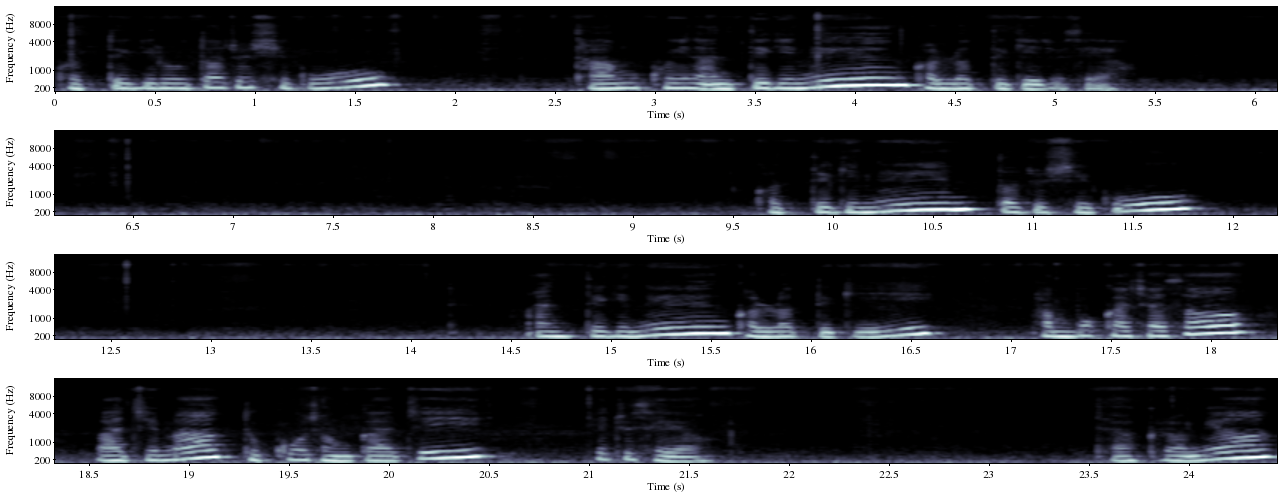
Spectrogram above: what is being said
겉뜨기로 떠주시고 다음 코인 안뜨기는 걸러뜨기 해주세요. 겉뜨기는 떠주시고 안뜨기는 걸러뜨기 반복하셔서 마지막 두 코 전까지 해주세요. 자 그러면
